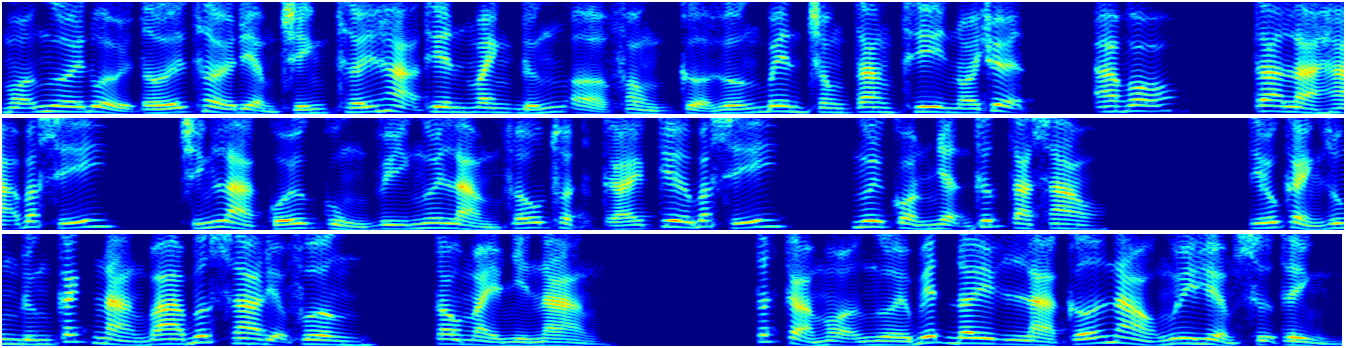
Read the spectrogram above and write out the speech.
Mọi người đuổi tới thời điểm chính thấy Hạ Thiên Manh đứng ở phòng cửa hướng bên trong tang thi nói chuyện, A võ, ta là hạ bác sĩ, chính là cuối cùng vì ngươi làm phẫu thuật cái kia bác sĩ, ngươi còn nhận thức ta sao? Tiếu Cảnh Dung đứng cách nàng ba bước xa địa phương, cao mày nhìn nàng. Tất cả mọi người biết đây là cỡ nào nguy hiểm sự tình,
